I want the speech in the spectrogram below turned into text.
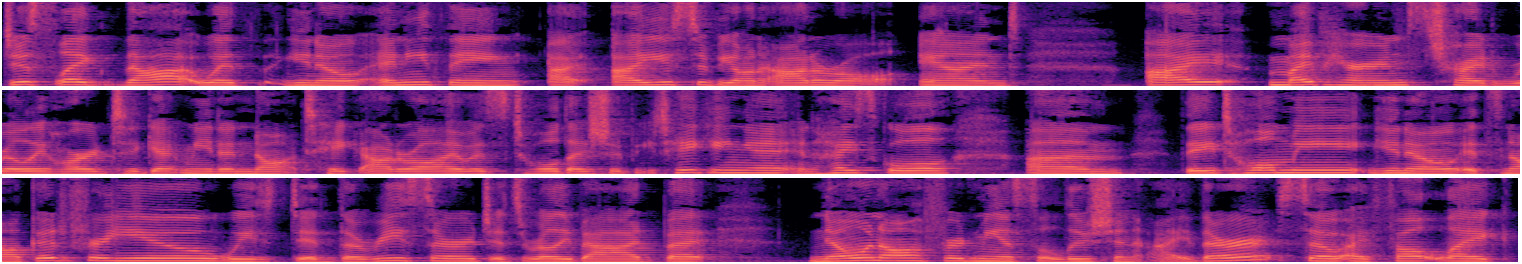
just like that with you know anything. I I used to be on Adderall and I my parents tried really hard to get me to not take Adderall. I was told I should be taking it in high school. Um, they told me, you know, it's not good for you. We did the research; it's really bad, but no one offered me a solution either. So I felt like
